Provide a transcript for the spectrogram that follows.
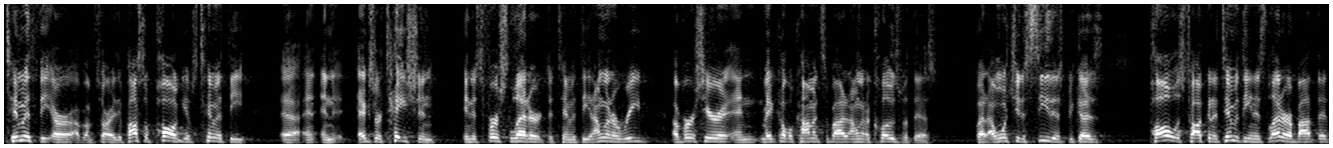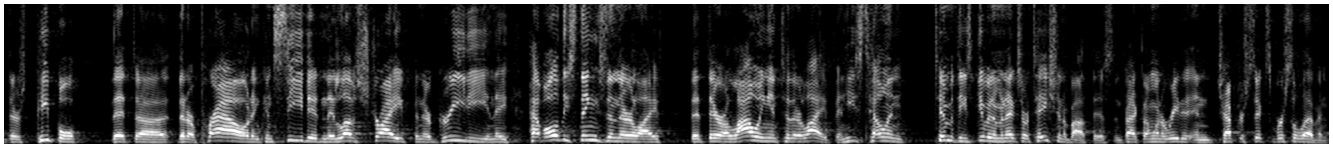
Timothy, or I'm sorry, the Apostle Paul gives Timothy uh, an, an, exhortation in his first letter to Timothy. And I'm going to read a verse here and make a couple comments about it. I'm going to close with this. But I want you to see this because Paul was talking to Timothy in his letter about that there's people that, uh, that are proud and conceited and they love strife and they're greedy and they have all these things in their life that they're allowing into their life. And he's telling Timothy, he's giving him an exhortation about this. In fact, I want to read it in chapter 6, verse 11.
